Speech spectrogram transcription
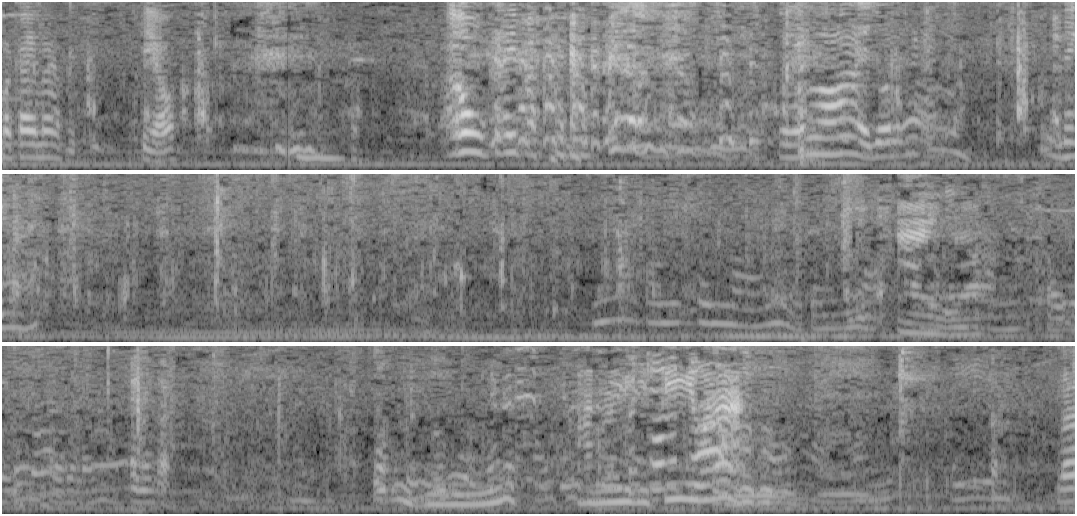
มาใกล้มากเสียว เอาใกล้ไปอย่างนั้นงออย่าโยนให้อันนี้ตายแล้วแค่นี้ก่อนพันมันมีกี่ซี่วะน้า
